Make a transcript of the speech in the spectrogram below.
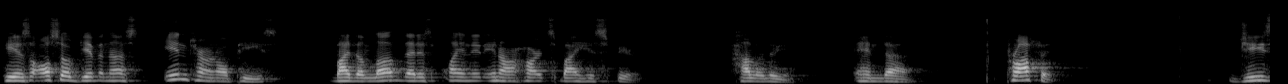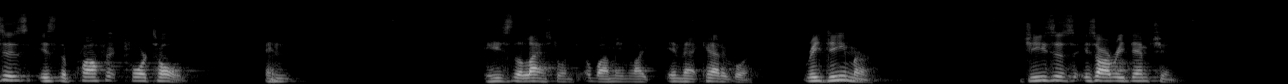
He has also given us internal peace by the love that is planted in our hearts by his Spirit. Hallelujah. And uh, prophet. Jesus is the prophet foretold. And he's the last one. Well, I mean, like in that category. Redeemer. Jesus is our redemption.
